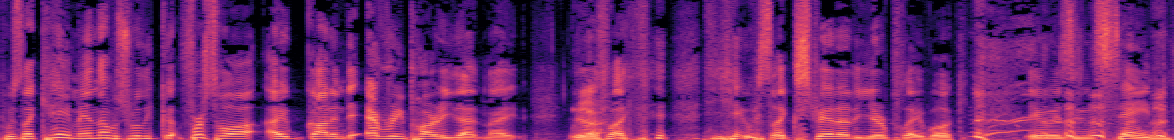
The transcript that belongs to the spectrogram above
was like, "Hey, man, that was really good." First of all, I got into every party that night. It was like it was like straight out of your playbook. It was insane.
